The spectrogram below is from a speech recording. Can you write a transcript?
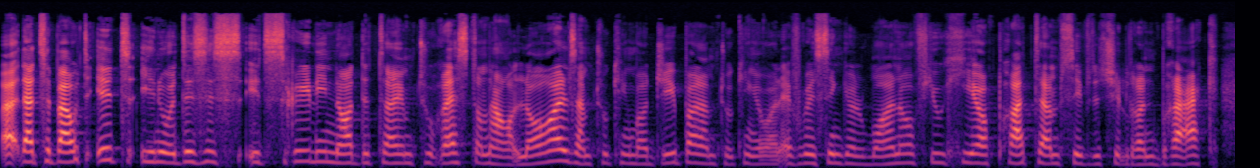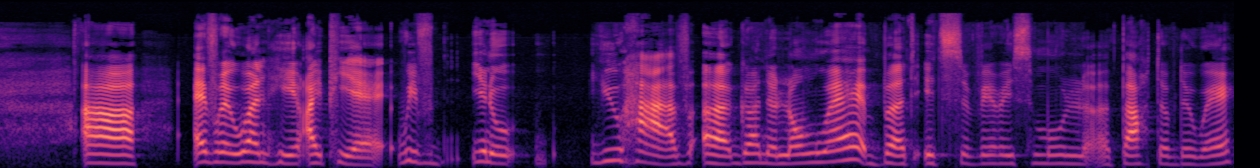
uh, that's about it. You know, this is it's really not the time to rest on our laurels. I'm talking about JPAL. I'm talking about every single one of you here. Pratham, Save the Children, BRAC. Everyone here, IPA. We've, you know, you have uh, gone a long way, but it's a very small uh, part of the way.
